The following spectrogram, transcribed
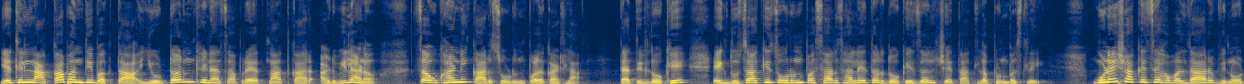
येथील नाकाबंदी बघता युटर्न घेण्याच्या प्रयत्नात कार अडविल्यानं चौघांनी कार सोडून पळ काढला. त्यातील दोघे एक दुचाकी चोरून पसार झाले तर दोघेजण शेतात लपून बसले. गुन्हे शाखेचे हवालदार विनोद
